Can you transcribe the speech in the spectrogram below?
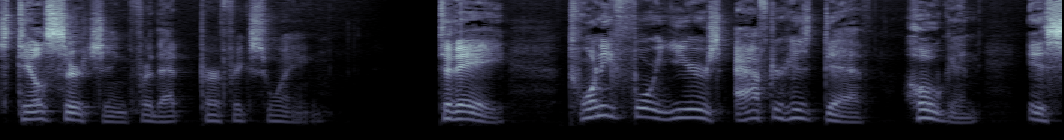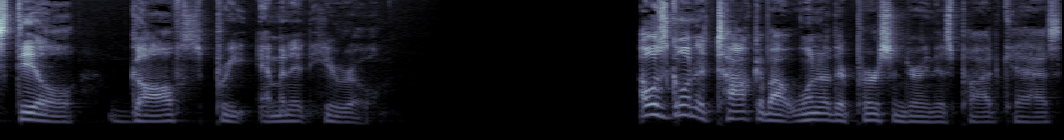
Still searching for that perfect swing. Today, 24 years after his death, Hogan is still golf's preeminent hero. I was going to talk about one other person during this podcast,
